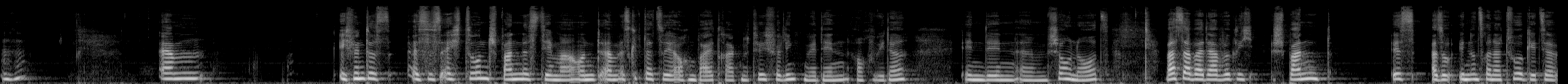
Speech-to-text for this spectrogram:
Mhm. Ähm, ich finde, es ist echt so ein spannendes Thema und ähm, es gibt dazu ja auch einen Beitrag. Natürlich verlinken wir den auch wieder in den ähm, Show Notes. Was aber da wirklich spannend ist, also in unserer Natur geht es ja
